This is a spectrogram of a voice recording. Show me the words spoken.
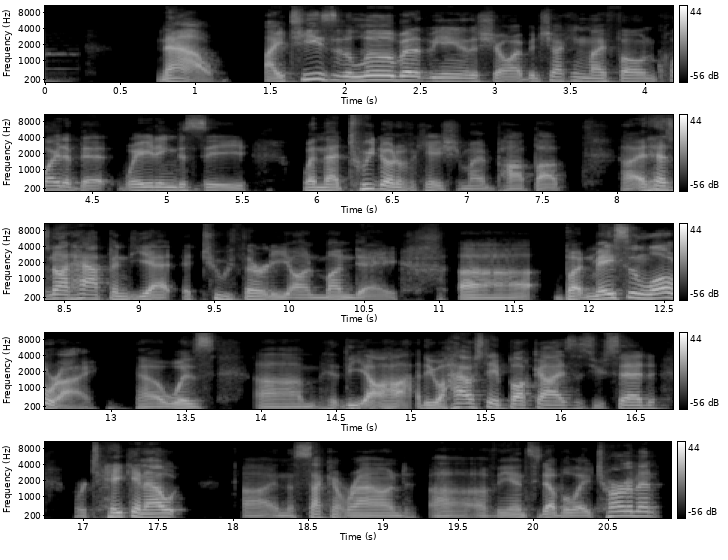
Now, I teased it a little bit at the beginning of the show. I've been checking my phone quite a bit, waiting to see when that tweet notification might pop up. Uh, it has not happened yet at 2:30 on Monday, uh, but Mason Lohrei uh, was um, the uh, the Ohio State Buckeyes, as you said, were taken out uh, in the second round uh, of the NCAA tournament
